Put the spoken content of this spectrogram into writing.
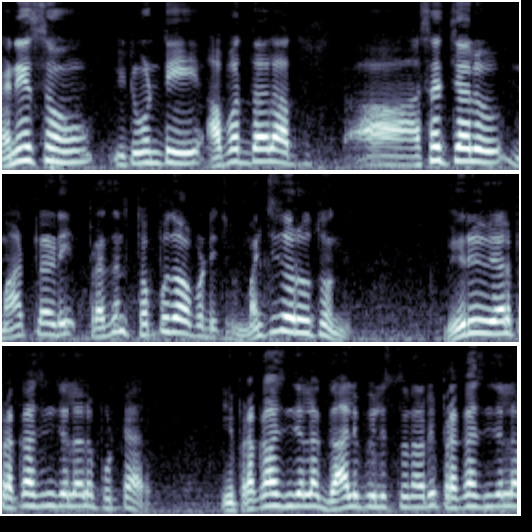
కనీసం ఇటువంటి అబద్ధాలు అసత్యాలు మాట్లాడి ప్రజెంట్ తప్పుదోవ పట్టించుకోండి మంచి జరుగుతుంది. మీరు ఈవేళ ప్రకాశం జిల్లాలో పుట్టారు. ఈ ప్రకాశం జిల్లా గాలి పీలుస్తున్నారు. ఈ ప్రకాశం జిల్లా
